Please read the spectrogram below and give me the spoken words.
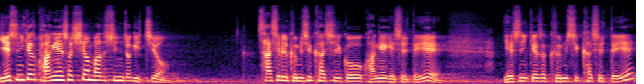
예수님께서 광야에서 시험 받으신 적이 있지요. 40일 금식하시고 광야에 계실 때에 예수님께서 금식하실 때에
